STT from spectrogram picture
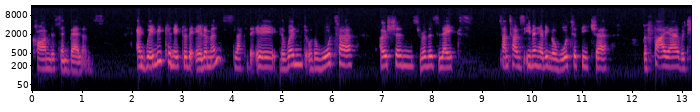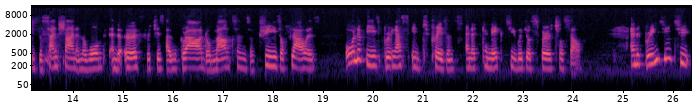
calmness and balance. And when we connect with the elements like the air, the wind, or the water, oceans, rivers, lakes, sometimes even having a water feature, the fire, which is the sunshine and the warmth, and the earth, which is a ground or mountains or trees or flowers. All of these bring us into presence and it connects you with your spiritual self. And it brings you into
